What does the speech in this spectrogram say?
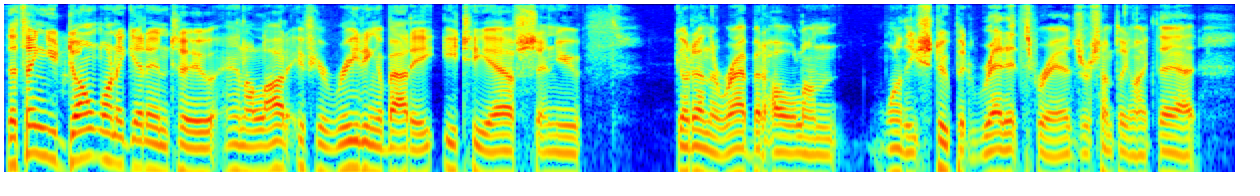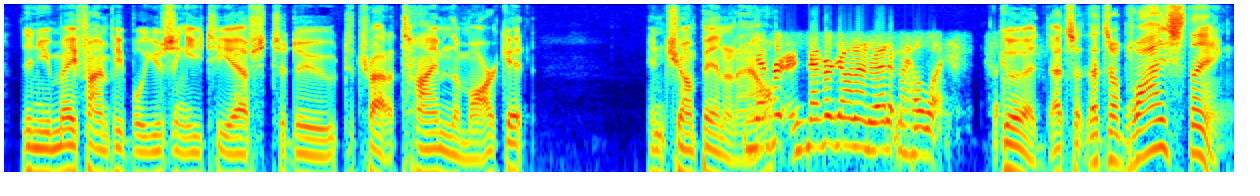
The thing you don't want to get into, and a lot, if you're reading about E- ETFs and you go down the rabbit hole on one of these stupid Reddit threads or something like that, then you may find people using ETFs to do to try to time the market and jump in and out. Never, never gone on Reddit my whole life. So. Good. That's a, that's a wise thing.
